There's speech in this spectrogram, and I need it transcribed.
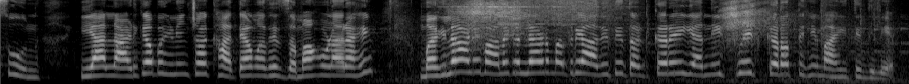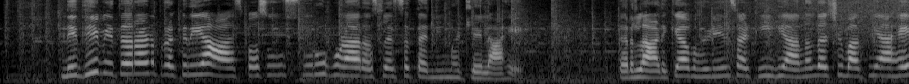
असून या लाडक्या बहिणींच्या खात्यामध्ये जमा होणार आहे. महिला आणि बालकल्याण मंत्री आदिती तटकरे यांनी ट्विट करत ही माहिती दिली आहे. निधी वितरण प्रक्रिया आजपासून सुरू होणार असल्याचं त्यांनी म्हटलेलं आहे. तर लाडक्या बहिणींसाठी ही आनंदाची बातमी आहे.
